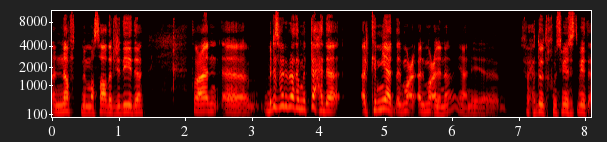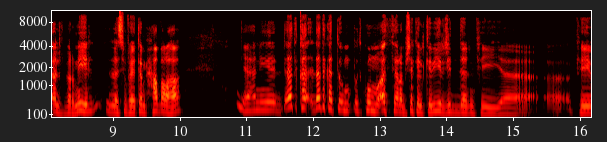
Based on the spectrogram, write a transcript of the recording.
النفط من مصادر جديدة. طبعا آه، بالنسبة للولايات المتحدة الكميات المعلنة يعني في حدود 500 600 ألف برميل اللي سوف يتم حظرها يعني لا تكاد تكون مؤثرة بشكل كبير جدا في في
